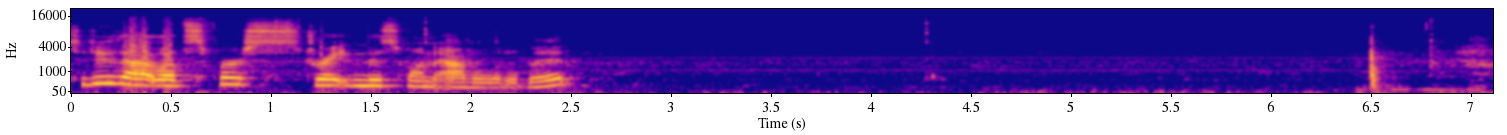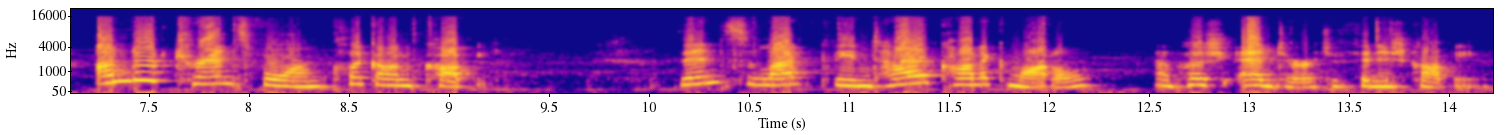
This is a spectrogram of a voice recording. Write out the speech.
To do that, let's first straighten this one out a little bit. Under Transform, click on Copy. Then select the entire conic model and push Enter to finish copying.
